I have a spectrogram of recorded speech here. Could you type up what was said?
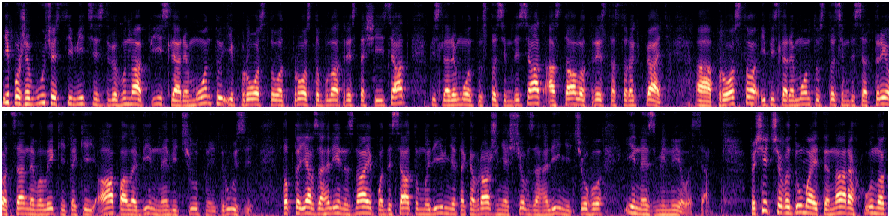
І по живучості міцність двигуна після ремонту і просто от просто була 360, після ремонту 170, а стало 345 а, просто. І після ремонту 173. Оце невеликий такий ап, але він не відчутний, друзі. Тобто я взагалі не знаю по 10 рівні таке враження, що взагалі нічого і не змінилося. Пишіть, що ви думаєте на рахунок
